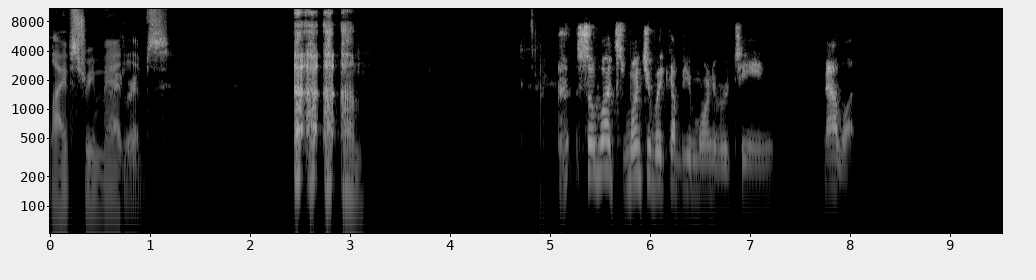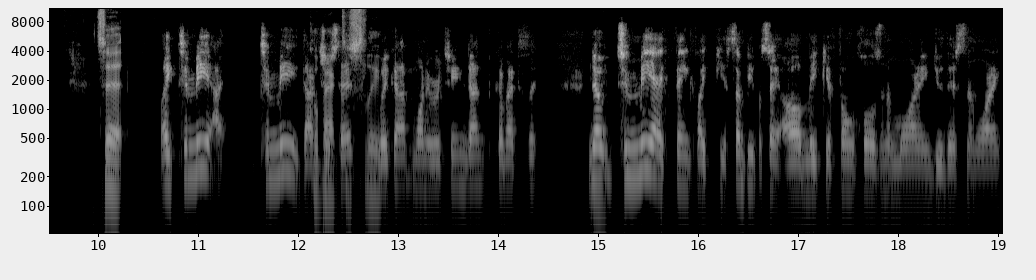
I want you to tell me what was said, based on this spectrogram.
Live stream Mad. Libs. So what's once you wake up your morning routine? Now what? That's it. Like to me, I to me that's Go back just to it. sleep. Wake up, morning routine done. Go back to sleep. No, mm-hmm. to me, I think like some people say, oh, make your phone calls in the morning, do this in the morning.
